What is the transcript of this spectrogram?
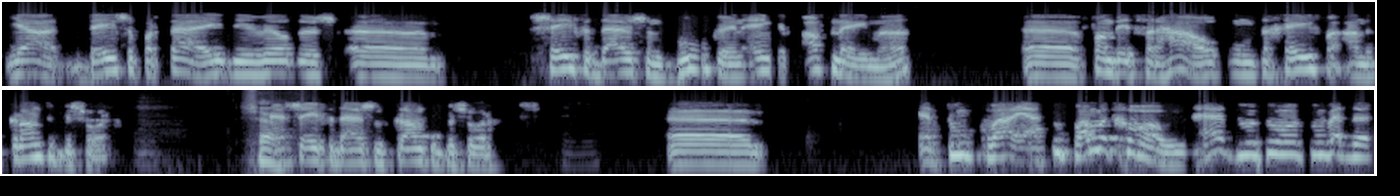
ja, deze partij die wil dus eh, 7000 boeken in één keer afnemen eh, van dit verhaal om te geven aan de krantenbezorgers. Zo. Er 7000 krantenbezorgers. Eh, en toen, kwa, ja, toen kwam het gewoon. Hè? Toen, toen, toen werd, de,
